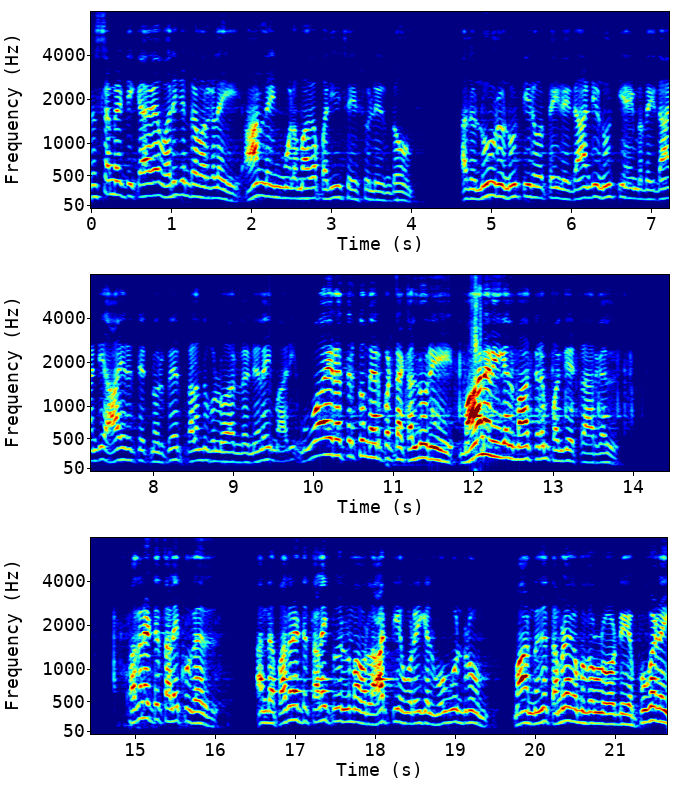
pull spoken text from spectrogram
சிஸ்டமேட்டிக்காக வருகின்றவர்களை ஆன்லைன் மூலமாக பதிவு செய்ய சொல்லியிருந்தோம். அது நூறு நூற்றி இருபத்தைந்தை தாண்டி நூற்றி ஐம்பதை தாண்டி ஆயிரத்தி எட்நூறு பேர் கலந்து கொள்வார் என்ற நிலை மாறி மூவாயிரத்திற்கும் மேற்பட்ட கல்லூரி மாணவிகள் மாத்திரம் பங்கேற்றார்கள். பதினெட்டு தலைப்புகள். அந்த பதினெட்டு தலைப்புகளும் அவர்கள் ஆற்றிய உரைகள் ஒவ்வொன்றும் மாண்புமிகு தமிழக முதல்வருடைய புகழை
